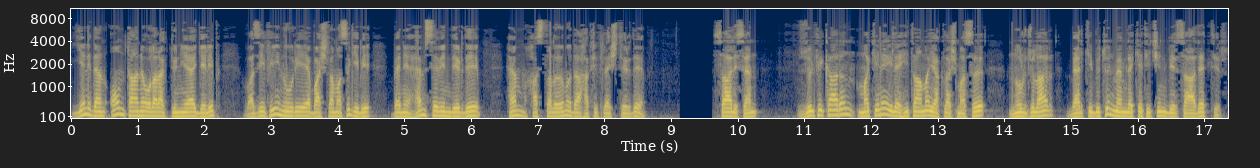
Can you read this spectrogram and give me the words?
yeniden on tane olarak dünyaya gelip vazife-i nuriyeye başlaması gibi beni hem sevindirdi hem hastalığımı da hafifleştirdi. Salisen Zülfikar'ın makine ile hitama yaklaşması nurcular belki bütün memleket için bir saadettir.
